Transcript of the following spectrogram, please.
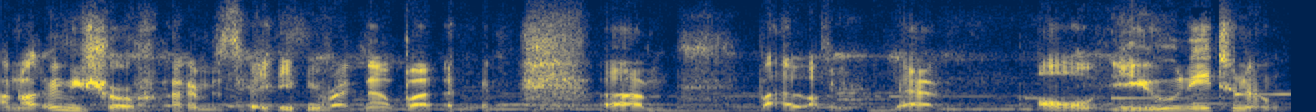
I'm not even sure what I'm saying right now, but um, but I love you. Um, all you need to know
